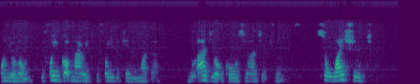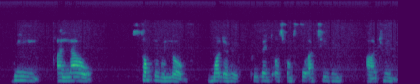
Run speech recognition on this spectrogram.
on your own. Before you got married, before you became a mother, you had your goals, you had your dreams. So why should we allow something we love, motherhood, prevent us from still achieving our dreams?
